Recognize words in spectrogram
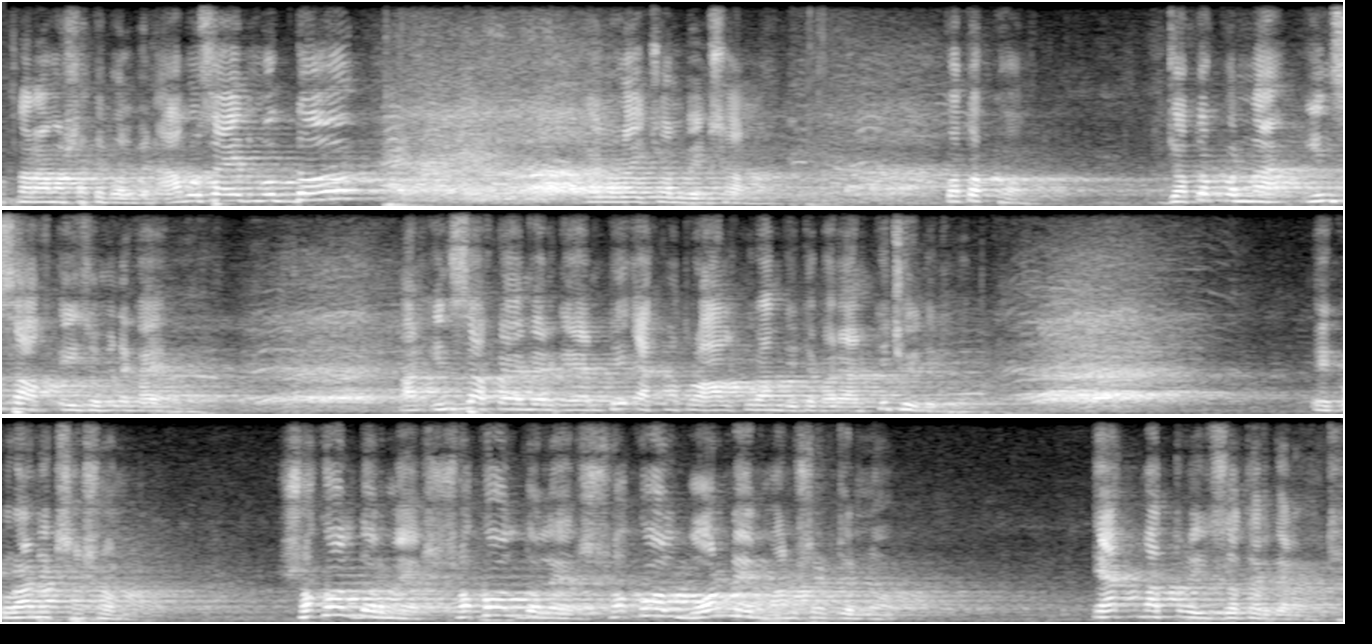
আপনারা আমার সাথে বলবেন, আবু সাইদ মুগ্ধ লড়াই চলবে ইনশাল্লাহ কতক্ষণ? যতক্ষণ না ইনসাফ এই জমিনে কায়েম হয়। আর ইনসাফ কায়েমের গ্যারান্টি একমাত্র আল কোরআন দিতে পারে, আর কিছুই দিতে পারে এই কোরআনিক শাসন সকল ধর্মের, সকল দলের, সকল বর্ণের মানুষের জন্য একমাত্র ইজ্জতের গ্যারান্টি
